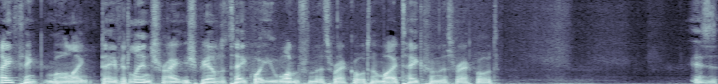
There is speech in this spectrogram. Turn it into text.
I think more like David Lynch, right? You should be able to take what you want from this record, and what I take from this record is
